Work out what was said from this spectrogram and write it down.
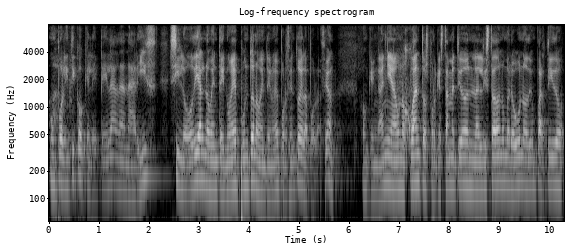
Un político que le pela la nariz si lo odia el 99.99% de la población con que engañe a unos cuantos porque está metido en el listado número uno de un partido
